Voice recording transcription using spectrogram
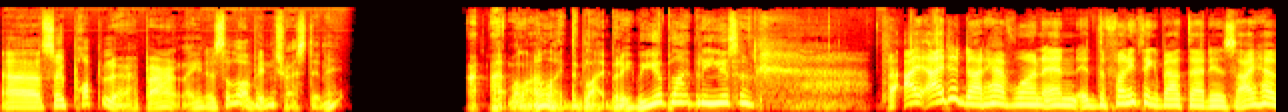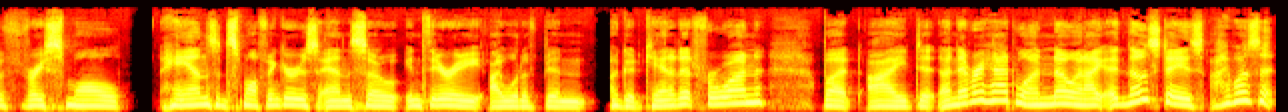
uh, so popular? Apparently, there's a lot of interest in it. I, I, well, I like the BlackBerry. Were you a BlackBerry user? I, I did not have one, and the funny thing about that is I have very small hands and small fingers, and so in theory I would have been a good candidate for one, but I did. I never had one. No, and I in those days I wasn't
